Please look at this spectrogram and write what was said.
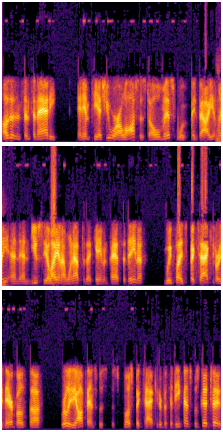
other than Cincinnati and MTSU, were our losses to Ole Miss. We played valiantly, and and UCLA. And I went out to that game in Pasadena. We played spectacularly there. Both uh, really the offense was, was most spectacular, but the defense was good too.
